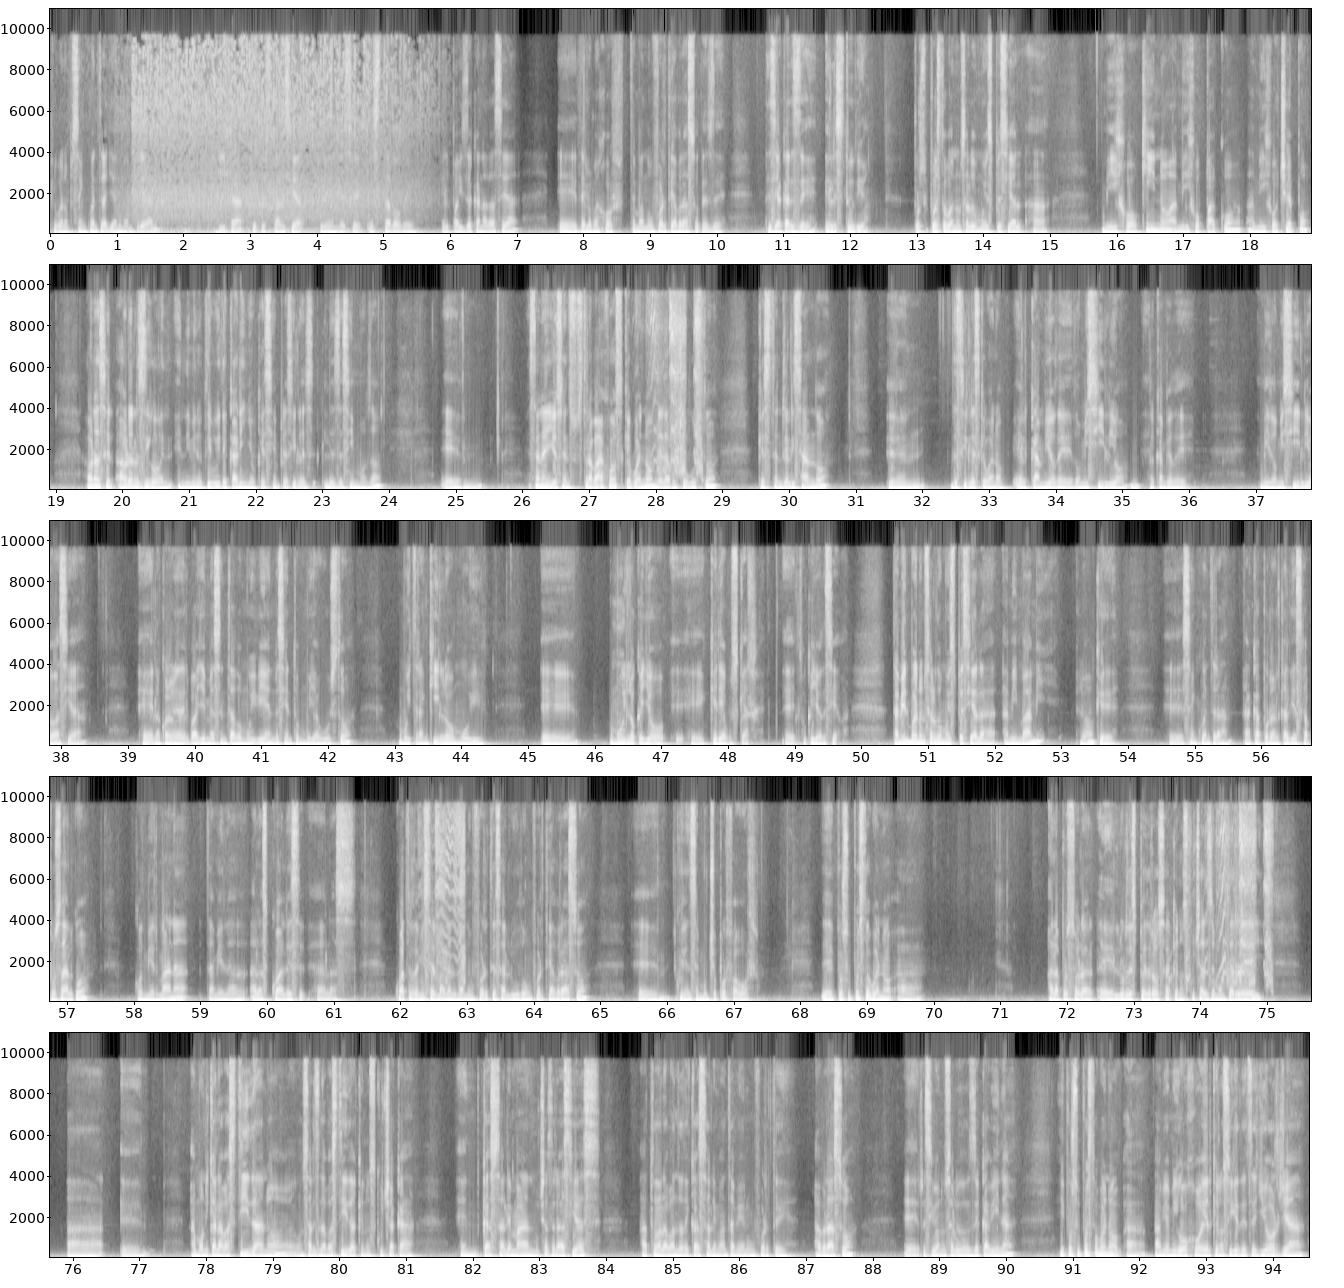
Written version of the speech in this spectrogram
que bueno, pues se encuentra ya en Montreal. Hija, que tu estancia en ese estado del país de Canadá sea de lo mejor. Te mando un fuerte abrazo desde, desde acá, desde el estudio. Por supuesto, bueno, un saludo muy especial a mi hijo Kino, a mi hijo Paco, a mi hijo Chepo. Ahora, se, ahora les digo en, diminutivo y de cariño, que siempre así les, decimos, ¿no? Eh, están ellos en sus trabajos, que bueno, me da mucho gusto que estén realizando. Eh, decirles que bueno, el cambio de domicilio, el cambio de mi domicilio hacia eh, la colonia del Valle me ha sentado muy bien, me siento muy a gusto, muy tranquilo, muy, muy lo que yo quería buscar, eh, lo que yo deseaba. También, bueno, un saludo muy especial a, mi mami, que eh, se encuentra acá por la alcaldía Escaposalgo, con mi hermana, también a, las cuales, a las cuatro de mis hermanas les mando un fuerte saludo, un fuerte abrazo. Eh, cuídense mucho, por favor. Eh, por supuesto, bueno, a, a la profesora Lourdes Pedrosa, que nos escucha desde Monterrey, a Mónica Labastida, ¿no? González Labastida, que nos escucha acá en Casa Alemán, muchas gracias. A toda la banda de Casa Alemán también un fuerte abrazo. Eh, reciban un saludo desde cabina. Y por supuesto, bueno, a, mi amigo Joel, que nos sigue desde Georgia,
